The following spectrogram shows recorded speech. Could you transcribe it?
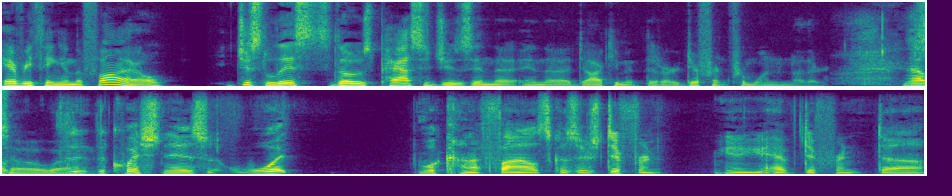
everything in the file. It just lists those passages in the in the document that are different from one another. Now, so, uh, the, the question is what what kind of files? Because there's different. You know, you have different. Uh,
